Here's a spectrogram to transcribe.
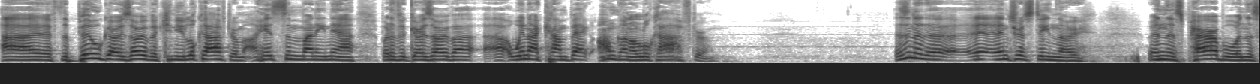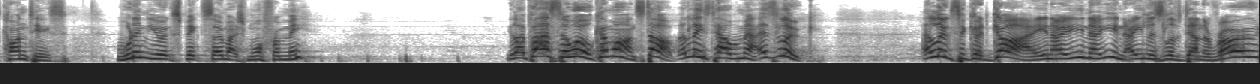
uh, if the bill goes over, can you look after him? Here's some money now, but if it goes over, uh, when I come back, I'm going to look after him. Isn't it uh, interesting, though, in this parable, in this context, wouldn't you expect so much more from me? You're like, Pastor Will, come on, stop. At least help him out. It's Luke. And Luke's a good guy, you know, you know, you know, he lives, lives down the road.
